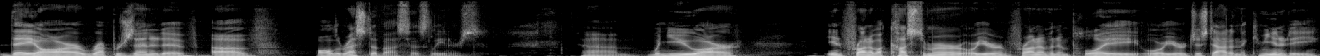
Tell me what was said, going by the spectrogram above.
they are representative of all the rest of us as leaders. Um, when you are in front of a customer or you're in front of an employee or you're just out in the community,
